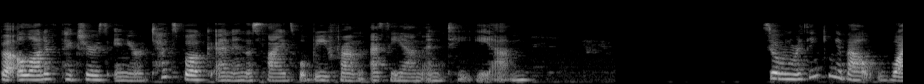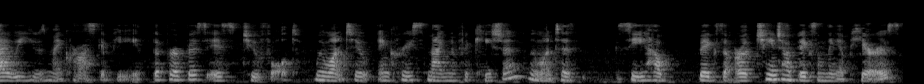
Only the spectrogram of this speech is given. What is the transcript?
But a lot of pictures in your textbook and in the slides will be from SEM and TEM. So when we're thinking about why we use microscopy, the purpose is twofold. We want to increase magnification. We want to see how big or change how big something appears.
